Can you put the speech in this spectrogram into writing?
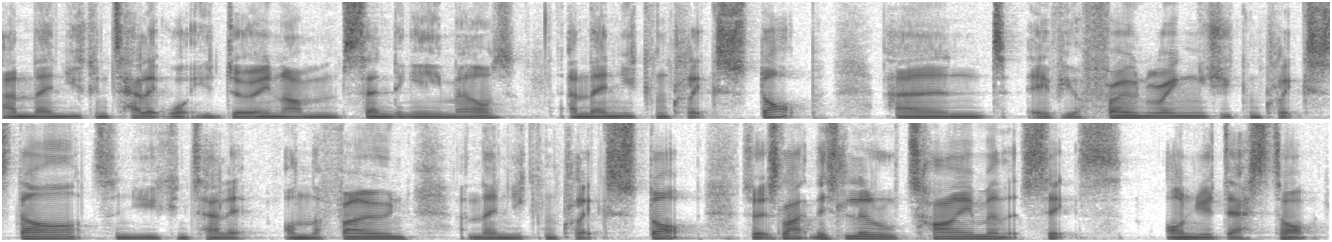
and then you can tell it what you're doing. I'm sending emails, and then you can click stop. And if your phone rings, you can click start, and you can tell it on the phone, and then you can click stop. So it's like this little timer that sits on your desktop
